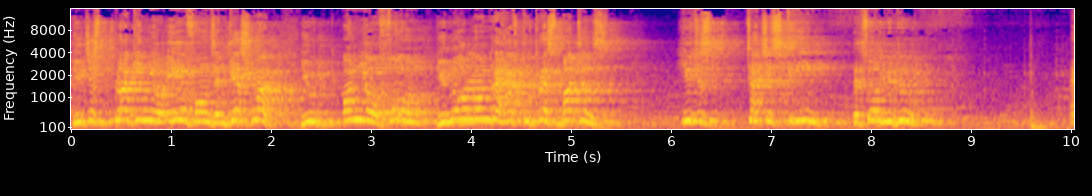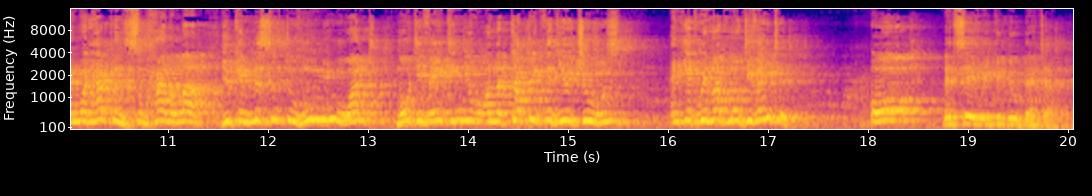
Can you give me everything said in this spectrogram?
You just plug in your earphones and guess what? You on your phone, you no longer have to press buttons. You just touch a screen. That's all you do. And what happens? Subhanallah, you can listen to whom you want, motivating you on a topic that you choose, and yet we're not motivated. Or let's say we can do better.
